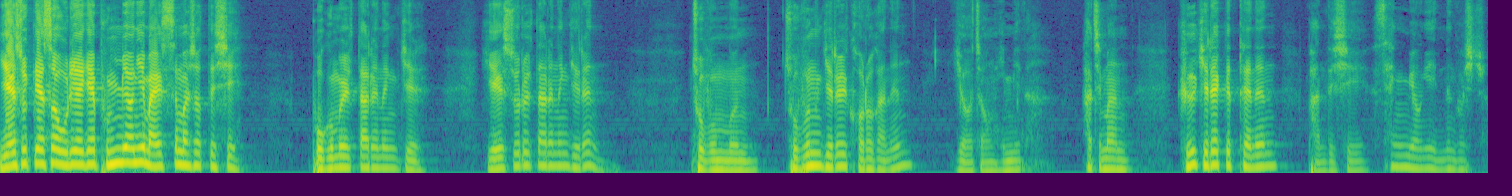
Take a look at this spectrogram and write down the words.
예수께서 우리에게 분명히 말씀하셨듯이 복음을 따르는 길, 예수를 따르는 길은 좁은 문, 좁은 길을 걸어가는 여정입니다. 하지만 그 길의 끝에는 반드시 생명이 있는 것이죠.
